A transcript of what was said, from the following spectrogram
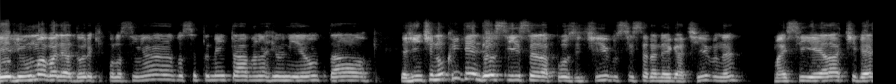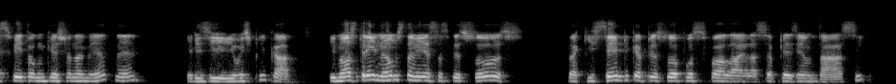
Teve uma avaliadora que falou assim: ah, você também estava na reunião tal. E a gente nunca entendeu se isso era positivo, se isso era negativo, né? Mas se ela tivesse feito algum questionamento, né? Eles iriam explicar. E nós treinamos também essas pessoas para que sempre que a pessoa fosse falar, ela se apresentasse.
